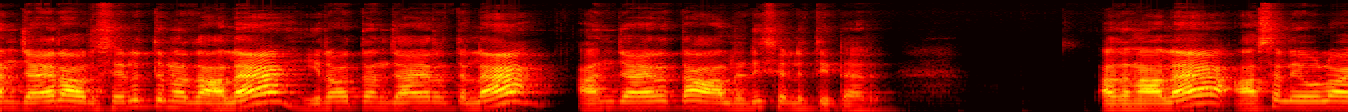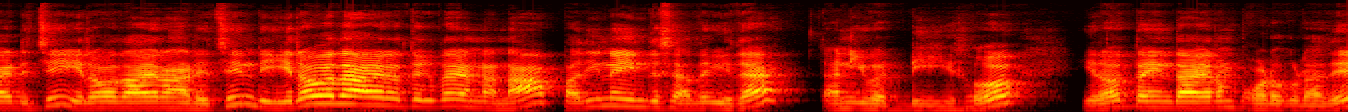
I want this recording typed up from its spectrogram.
அஞ்சாயிரம் அவர் செலுத்தினதால இருபத்தஞ்சாயிரத்தில் அஞ்சாயிரத்தை ஆல்ரெடி செலுத்திட்டார். அதனால் அசல் எவ்வளோ ஆகிடுச்சு இருபதாயிரம் ஆகிடுச்சு இந்த இருபதாயிரத்துக்கு தான் என்னென்னா பதினைந்து சதவீத தனி வட்டி. ஸோ இருபத்தைந்தாயிரம் போடக்கூடாது.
